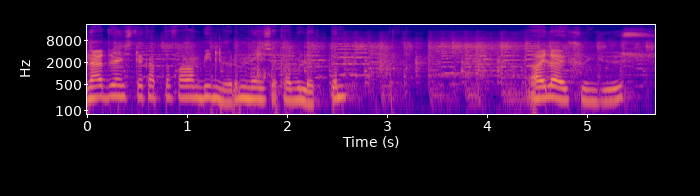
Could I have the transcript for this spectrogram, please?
nereden istek attı falan bilmiyorum. Neyse kabul ettim. Hala üçüncüyüz.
